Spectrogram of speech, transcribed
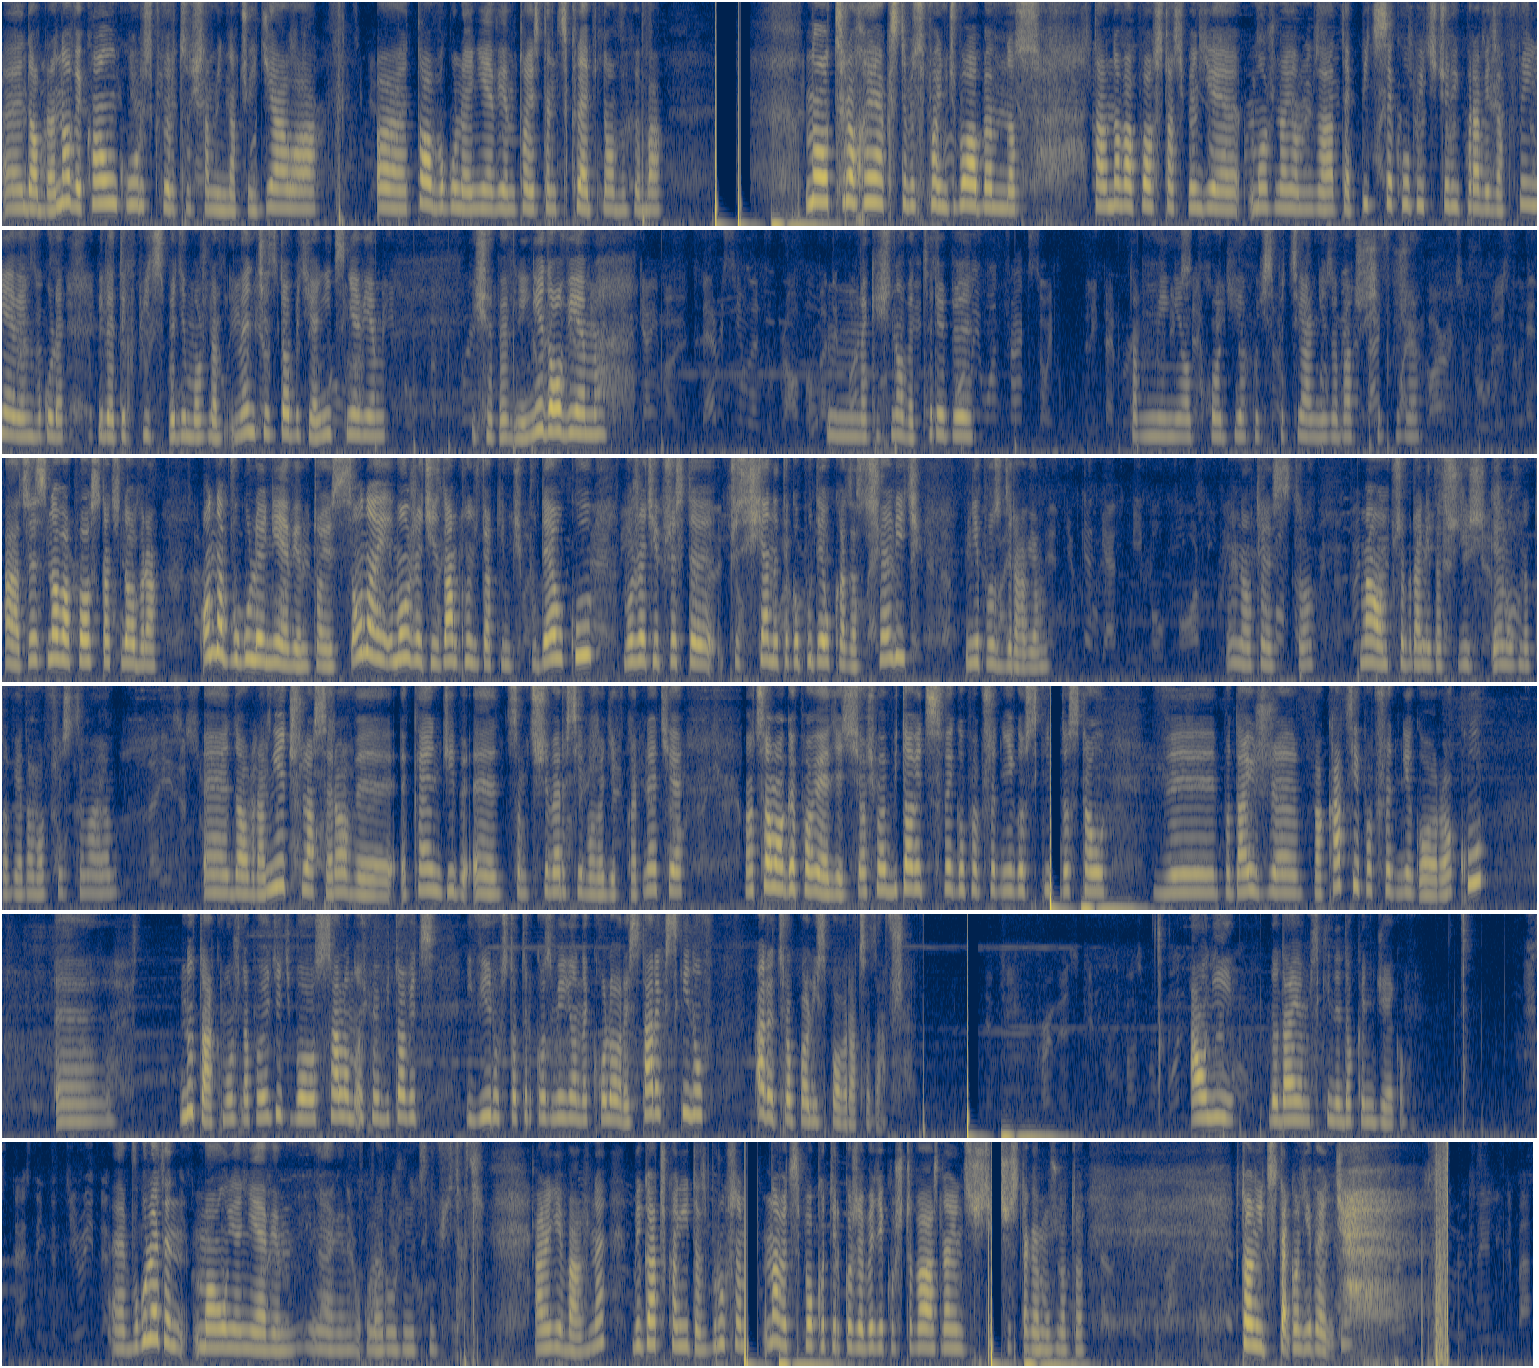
E, dobra, nowy konkurs, który coś tam inaczej działa. E, to w ogóle nie wiem, to jest ten sklep nowy chyba. No trochę jak z tym SpongeBobem, no ta nowa postać będzie można ją za te pizze kupić, czyli prawie za free. Nie wiem w ogóle ile tych pizz będzie można w evencie zdobyć, ja nic nie wiem i się pewnie nie dowiem. Mm, jakieś nowe tryby. Tam mnie nie obchodzi jakoś specjalnie, zobaczy się w grze. A, to jest nowa postać, dobra. Ona w ogóle nie wiem, to jest. Ona może cię zamknąć w jakimś pudełku, możecie przez, te, przez ścianę tego pudełka zastrzelić. Nie pozdrawiam. No to jest to. Ma on przebranie za 30 gemów, no to wiadomo, wszyscy mają. E, dobra, miecz laserowy Kenji, e, są trzy wersje, bo będzie w karnecie. No co mogę powiedzieć? Ośmiobitowiec swojego poprzedniego skina dostał w bodajże wakacje poprzedniego roku. E, no tak, można powiedzieć, bo Salon Ośmiobitowiec i Wirus to tylko zmienione kolory starych skinów, a Retropolis powraca zawsze. A oni dodają skiny do Kenjiego. E, W ogóle ten Moł, ja nie wiem, nie wiem, w ogóle różnic nie widać. Ale nieważne. Biegaczka Nita z Brusem, nawet spoko, tylko że będzie kosztowała znając 300 gemów, no to to nic z tego nie będzie.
